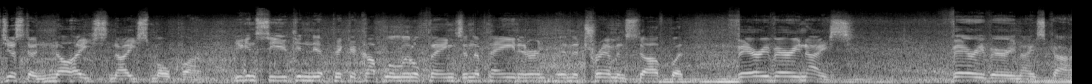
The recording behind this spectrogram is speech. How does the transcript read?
just a nice, nice Mopar. You can see you can nitpick a couple of little things in the paint and, in the trim and stuff, but very, very nice. Very, very nice car.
